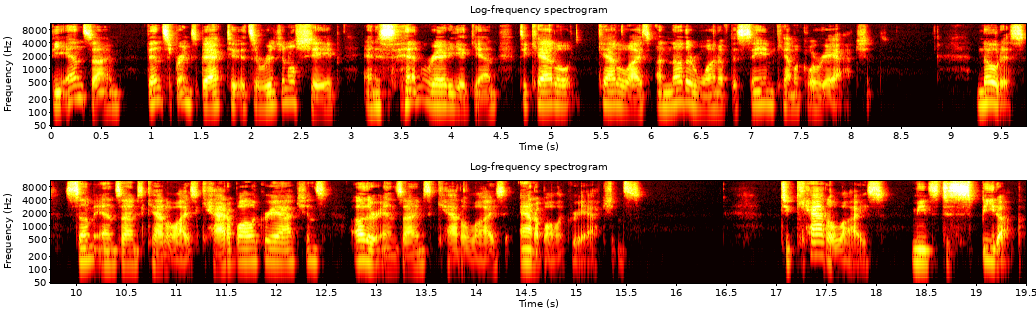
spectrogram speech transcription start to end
The enzyme then springs back to its original shape and is then ready again to catal catalyze another one of the same chemical reactions. Notice, some enzymes catalyze catabolic reactions, other enzymes catalyze anabolic reactions. To catalyze means to speed up.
